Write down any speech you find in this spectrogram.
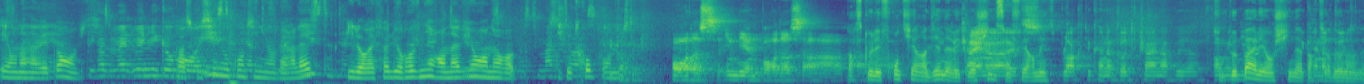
et on n'en avait pas envie. Parce que si nous fly vers l'Est, il aurait fallu revenir en avion en Europe, C'était trop pour nous. Parce que les are- frontières indiennes avec la Chine sont fermées. via- Tu ne peux pas aller en Chine à partir de l'Inde.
